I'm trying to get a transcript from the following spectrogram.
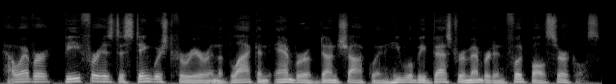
however, be for his distinguished career in the black and amber of Dunshaughlin he will be best remembered in football circles.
